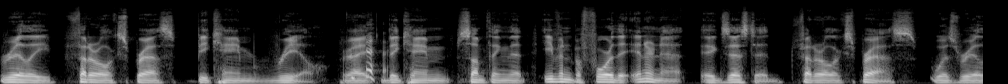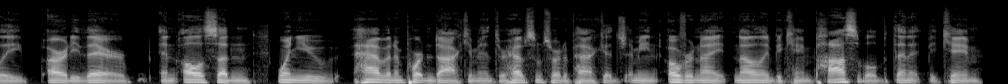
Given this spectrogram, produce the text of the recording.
really Federal Express became real, right? became something that even before the internet existed, Federal Express was really already there. And all of a sudden, when you have an important document or have some sort of package, I mean, overnight not only became possible, but then it became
